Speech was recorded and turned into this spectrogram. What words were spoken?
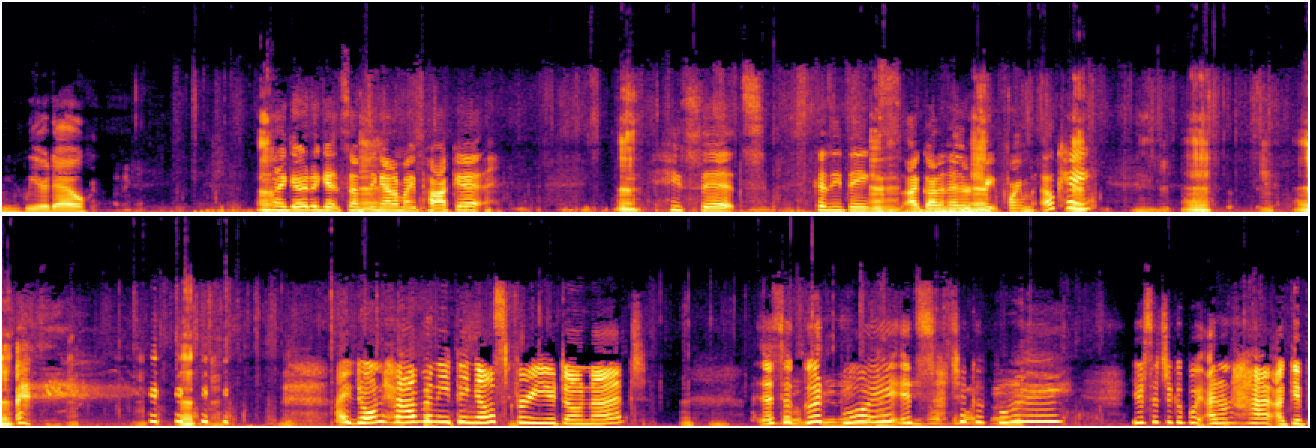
You weirdo. When I go to get something out of my pocket, he sits because he thinks I've got another treat for him. Okay. I don't have anything else for you, Donut. That's a good boy. It's such a good boy. You're such a good boy. I don't have. I'll give.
